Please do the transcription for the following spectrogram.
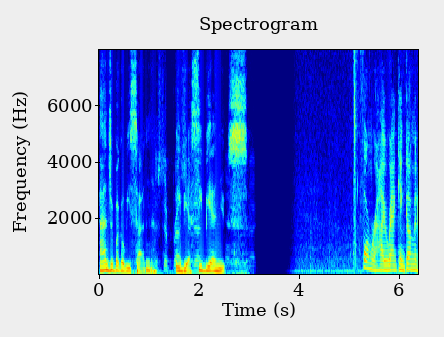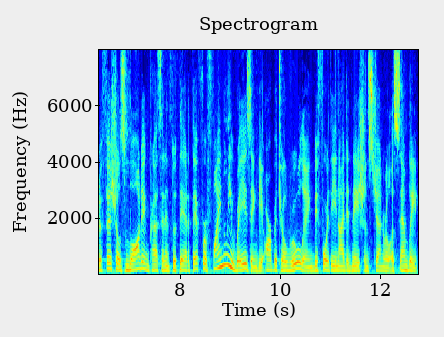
Anjo Bagawisan, ABS-CBN News. Former high-ranking government officials lauding President Duterte for finally raising the arbitral ruling before the United Nations General Assembly.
